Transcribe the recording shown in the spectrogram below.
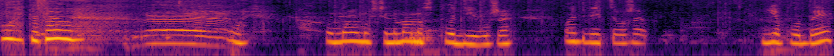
Ой, казали. Ой, по-моєму, ще нема в нас плодів вже. Ось дивіться, вже є плоди.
